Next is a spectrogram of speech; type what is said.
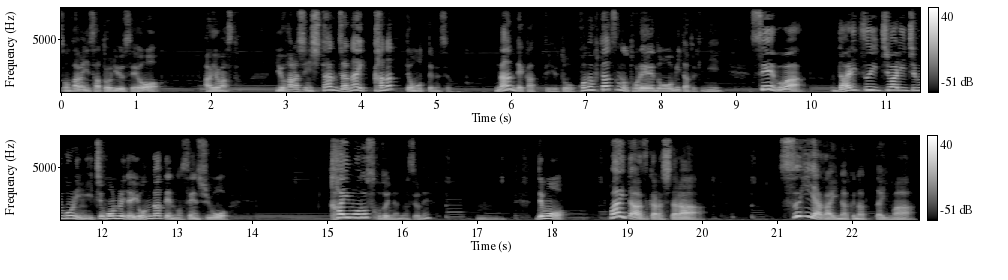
そのために佐藤流星をあげますと。いう話にしたんじゃないかなって思ってるんですよ。なんでかっていうとこの2つのトレードを見た時に西武は打率1割1分5厘1本塁打4打点の選手を買い戻すことになりますよね、うん、でもファイターズからしたら杉谷がいなくなった今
